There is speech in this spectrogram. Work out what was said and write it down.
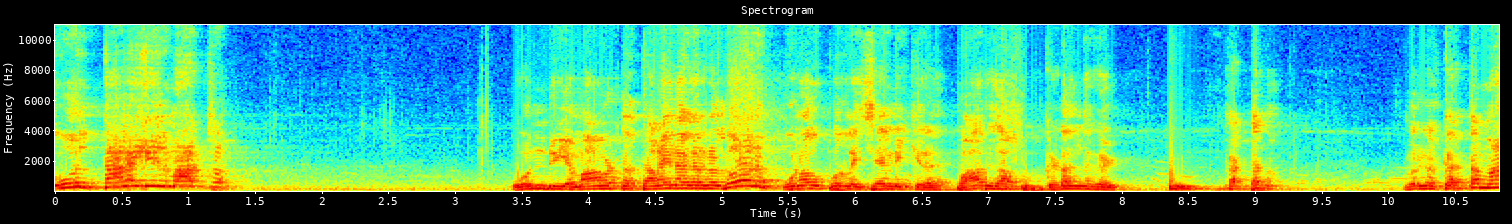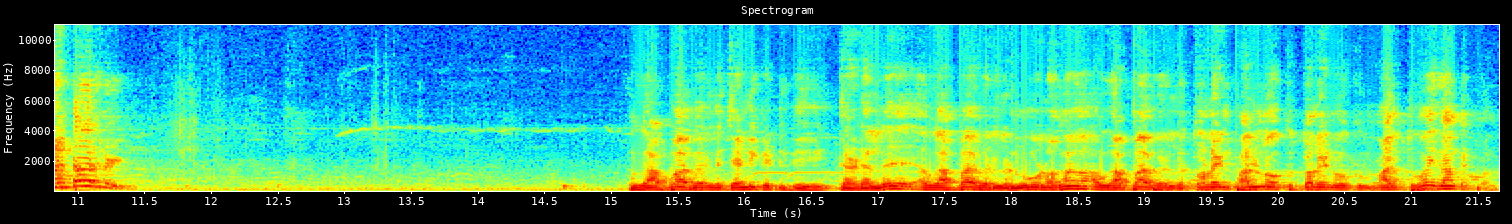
ஒரு தலையில் மாற்றம். ஒன்றிய மாவட்ட தலைநகர்கள் தோறும் உணவுப் பொருளை சேமிக்கிற பாதுகாப்பு கிடங்குகள் கட்டணம். இவர்கள் கட்ட மாட்டார்கள். அவங்க அப்பா பேரில் ஜல்லிக்கட்டுக்கு திடல் அவங்க அப்பா பேரில் நூலகம் அவங்க அப்பா பேரில் தொலை பல்நோக்கு தொலைநோக்கு மருத்துவம் இதான் கட்டுவாங்க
